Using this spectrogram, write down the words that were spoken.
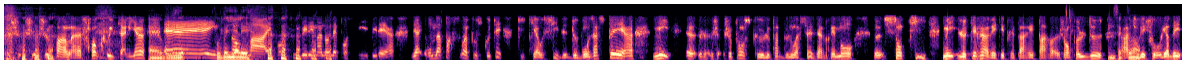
je, je, parle un franco-italien, eh, aller. Hein. y a, on a parfois un peu ce côté qui, qui a aussi de, de bons aspects, hein. mais euh, je, pense que le pape Benoît XVI a vraiment euh, senti mais le terrain avait été préparé par euh, Jean-Paul II. Exactement. il faut regarder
